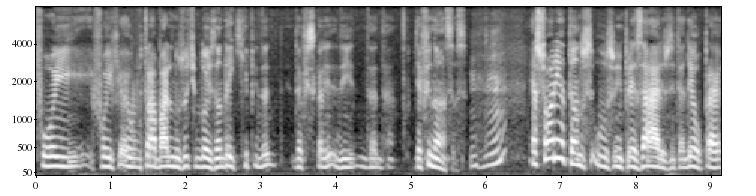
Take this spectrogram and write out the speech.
foi foi o trabalho nos últimos dois anos da equipe da, da, de, da, da- de finanças. Uhum. É só orientando os, os empresários, entendeu? Para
